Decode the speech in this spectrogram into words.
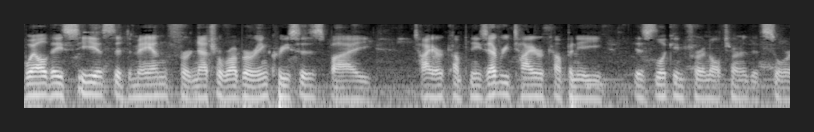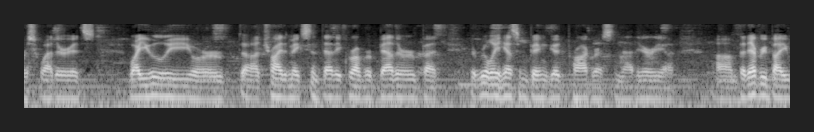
Well, they see as the demand for natural rubber increases by tire companies. Every tire company is looking for an alternative source, whether it's Guayule or uh, try to make synthetic rubber better, but there really hasn't been good progress in that area. Um, but everybody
